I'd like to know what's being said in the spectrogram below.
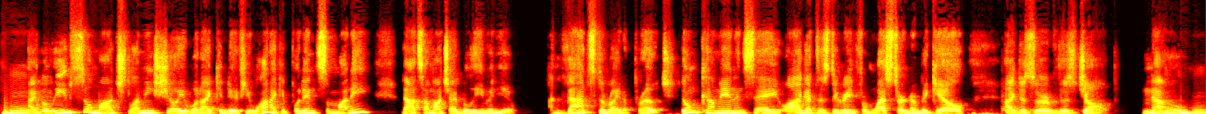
Hmm. I believe so much. Let me show you what I can do. If you want, I can put in some money. That's how much I believe in you. That's the right approach. Don't come in and say, well, I got this degree from Western or McGill. I deserve this job. No. Mm-hmm.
